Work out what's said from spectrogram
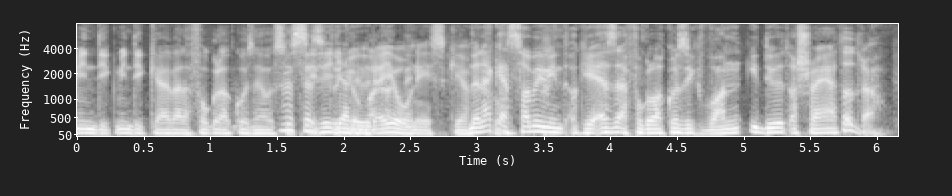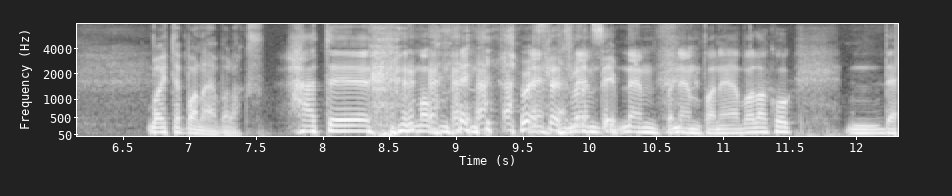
mindig, mindig kell vele foglalkozni, ahhoz, Hát hogy ez szép így tudjon. Jó néz ki. De akkor. neked, Szabi, mint aki ezzel foglalkozik, van időt a sajátodra? Vagy te panelba laksz? Hát ma, nem, szép. nem, nem panelba lakok, de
